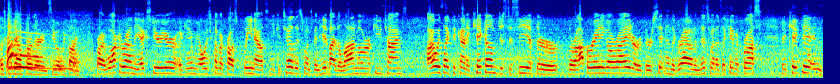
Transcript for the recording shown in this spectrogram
let's go down further and see what we find. All right, walking around the exterior, again, we always come across cleanouts, and you can tell this one's been hit by the lawnmower a few times. I always like to kind of kick them just to see if they're they're operating all right or if they're sitting in the ground. And this one, as I came across, it kicked it, and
